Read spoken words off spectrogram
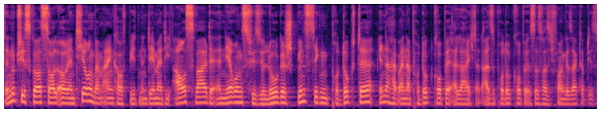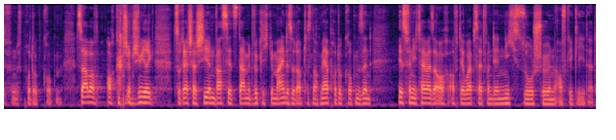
der Nutri-Score soll Orientierung beim Einkauf bieten, indem er die Auswahl der ernährungsphysiologisch günstigen Produkte innerhalb einer Produktgruppe erleichtert. Also Produktgruppe ist das, was ich vorhin gesagt habe, diese fünf Produktgruppen. Es war aber auch ganz schön schwierig zu recherchieren, was jetzt damit wirklich gemeint ist oder ob das noch mehr Produktgruppen sind. Ist, finde ich, teilweise auch auf der Website von denen nicht so schön aufgegliedert.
